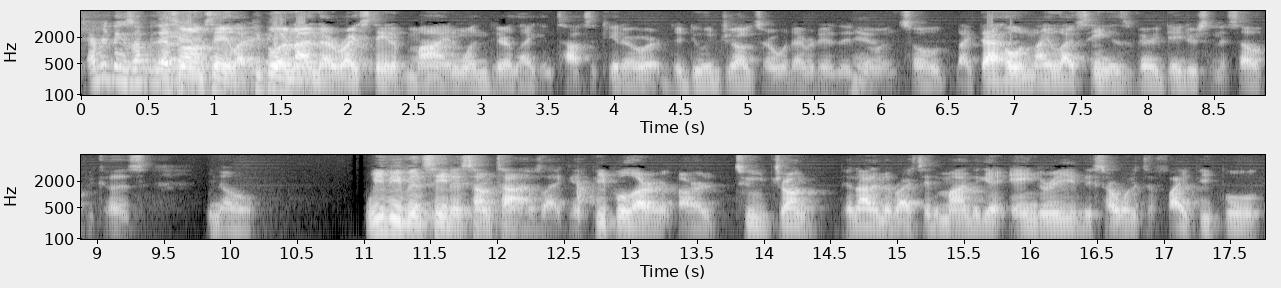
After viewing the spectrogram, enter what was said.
Everything's up in That's the air. what I'm saying. Like people are not in their right state of mind when they're like intoxicated or they're doing drugs or whatever they're, they're Yeah. doing. So like that whole nightlife scene is very dangerous in itself because you know we've even seen it sometimes. Like if people are are too drunk, they're not in the right state of mind. They get angry. They start wanting to fight people.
